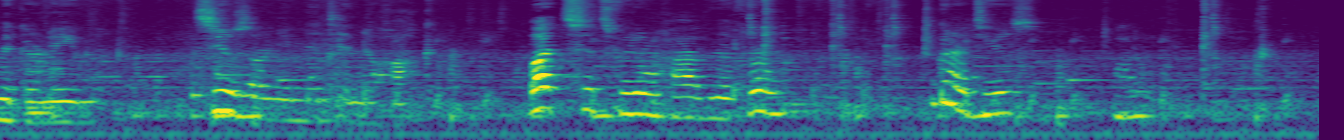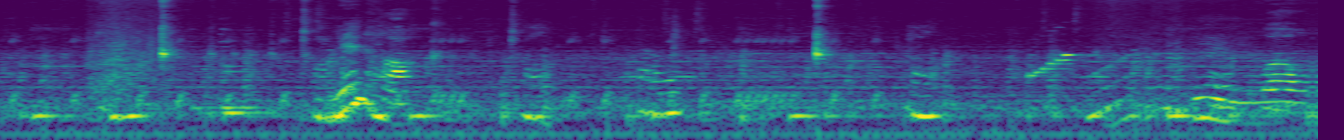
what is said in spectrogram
Make our name. Let's use our name Nintendo Hawk. But since we don't have enough room, we're gonna have to use Ninhawk. Hmm, well,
